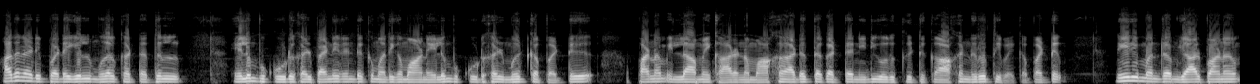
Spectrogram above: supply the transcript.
அதன் அடிப்படையில் முதல் கட்டத்தில் எலும்புக்கூடுகள் பன்னிரெண்டுக்கும் அதிகமான எலும்புக்கூடுகள் மீட்கப்பட்டு பணம் இல்லாமை காரணமாக அடுத்த கட்ட நிதி ஒதுக்கீட்டுக்காக நிறுத்தி வைக்கப்பட்டு நீதிமன்றம் யாழ்ப்பாணம்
